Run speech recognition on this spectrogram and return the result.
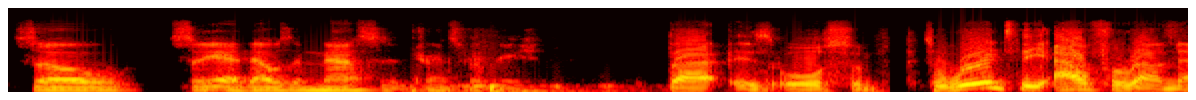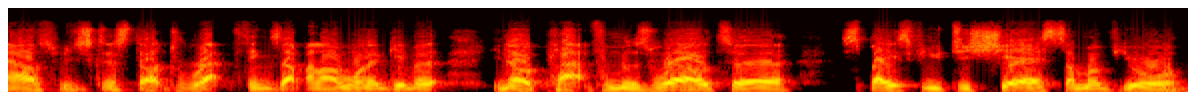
So, so yeah, that was a massive transformation. That is awesome. So we're into the alpha round now. So we're just going to start to wrap things up, and I want to give a you know a platform as well to space for you to share some of your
